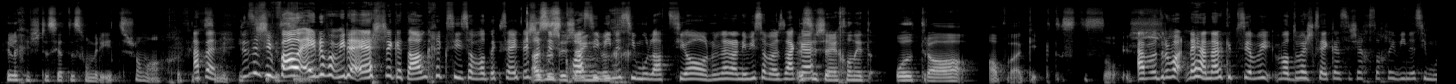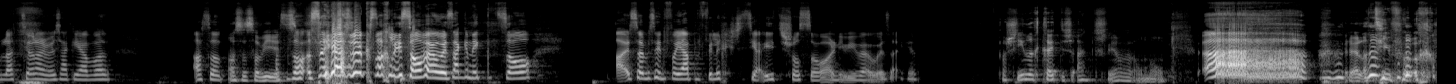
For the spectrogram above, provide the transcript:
Vielleicht ist das ja das, was wir jetzt schon machen. Vielleicht Eben, das ist im Fall einer von meinen ersten Gedanken gewesen, so, wo du gesagt hast, Also es es ist ist quasi wie eine Simulation. Und dann habe ich wie so sagen, Es ist eigentlich auch nicht ultra abwegig, dass das so ist. aber darum, nein, dann gibt es ja, wie, wo du hast gesagt, es ist echt so ein bisschen wie eine Simulation. Und ich würde sagen, ja, aber, also, also so wie jetzt. also so, also, ich habe wirklich so ein bisschen so wollen sagen, nicht so, also im Sinne von, ja, aber vielleicht ist es ja jetzt schon so, habe ich wie wollen sagen. Die Wahrscheinlichkeit ist eigentlich ja auch noch Ah! relativ hoch.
